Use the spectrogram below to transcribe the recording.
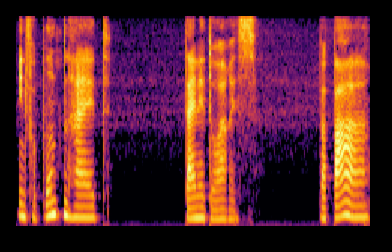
In Verbundenheit, deine Doris. Baba.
